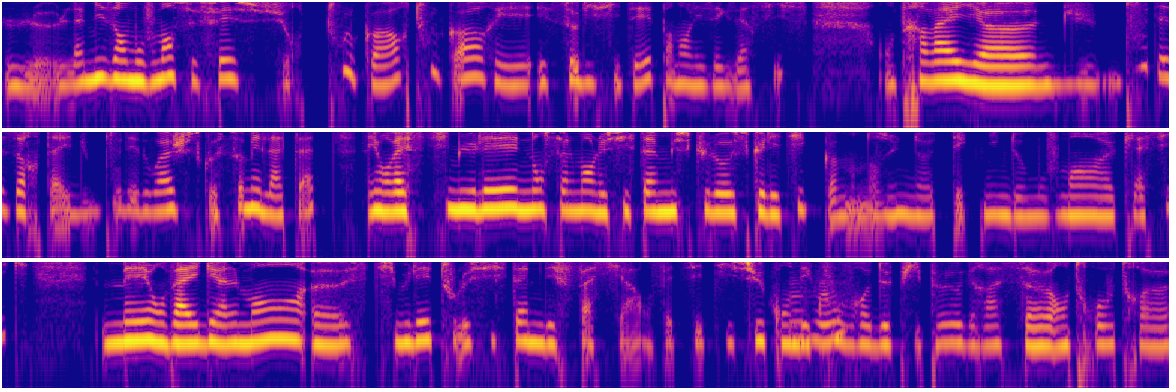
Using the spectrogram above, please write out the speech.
Le- la mise en mouvement se fait sur tout le corps, tout le corps est, est sollicité pendant les exercices. On travaille euh, du bout des orteils, du bout des doigts jusqu'au sommet de la tête, et on va stimuler non seulement le système musculo-squelettique comme dans une technique de mouvement classique, mais on va également euh, stimuler tout le système des fascias, en fait, ces tissus qu'on Mhm. découvre depuis peu grâce, euh, entre autres, euh,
